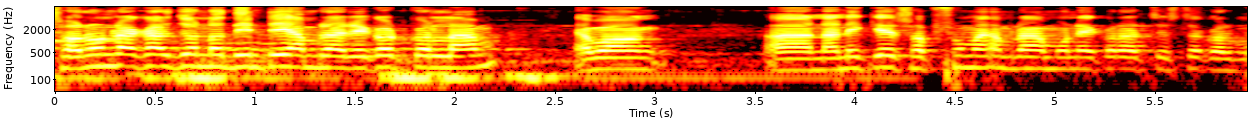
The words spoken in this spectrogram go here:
স্মরণ রাখার জন্য দিনটি আমরা রেকর্ড করলাম এবং নানিকে সবসময় আমরা মনে করার চেষ্টা করব।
